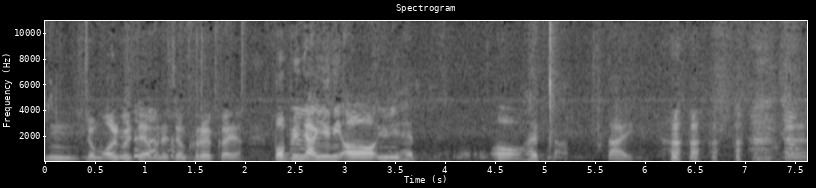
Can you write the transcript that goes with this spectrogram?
음, 좀 얼굴 때문에 좀 그럴 거예요. 법빈 양, 유니, 어, 유니, 햇, 어. 예.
